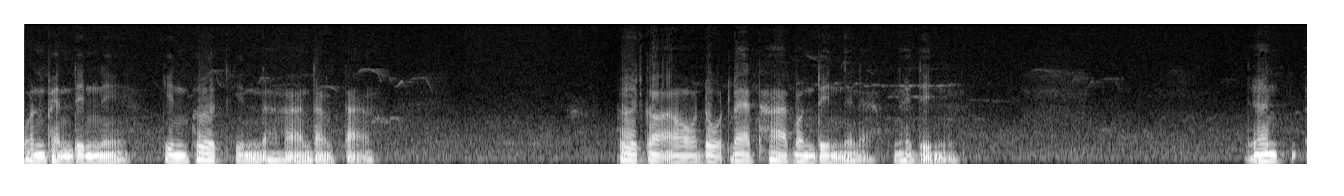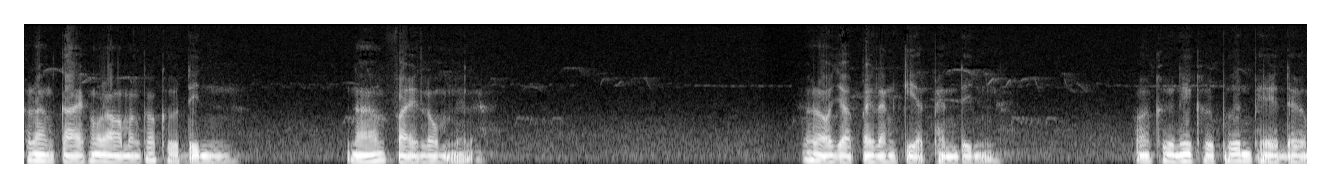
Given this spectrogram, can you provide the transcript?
บนแผ่นดินนี้ กินพืชกินอาหารต่าง ๆ พืชก็เอาดูดแร่ธาตุบนดินนี่แหละในดินดังนั้นร่างกายของเรามันก็คือดิน น้ำไฟลมนี่แหละ เราอย่าไปรังเกียจแผ่นดินเพราะคือนี่คือพื้นเพเดิม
